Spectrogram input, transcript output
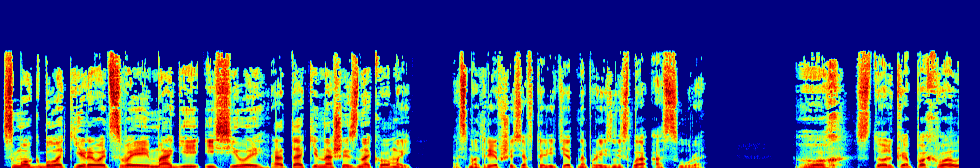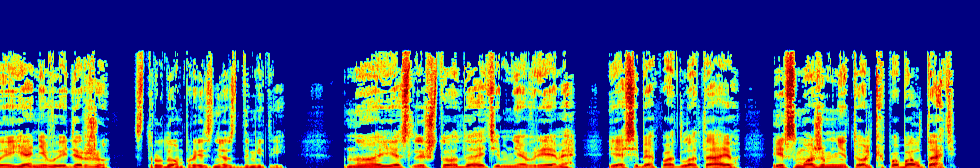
смог блокировать своей магией и силой атаки нашей знакомой, осмотревшись авторитетно произнесла Асура. «Ох, столько похвалы я не выдержу», — с трудом произнес Дмитрий. «Но если что, дайте мне время, я себя подлатаю, и сможем не только поболтать».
